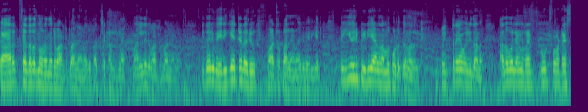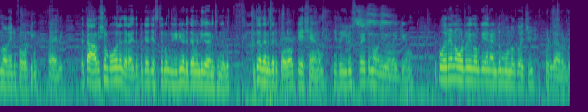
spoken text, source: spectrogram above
പാരറ്റ് ഫെദർ എന്ന് പറയുന്ന ഒരു വാട്ടർ പ്ലാന്റാണ് ഒരു പച്ച കളറിലെ നല്ലൊരു വാട്ടർ പ്ലാന്റാണ് ഇതൊരു വെരിഗേറ്റഡ് ഒരു വാട്ടർ പ്ലാന്റാണ് ഒരു വെരിഗേറ്റ് ഇപ്പോൾ ഈ ഒരു പിടിയാണ് നമ്മൾ കൊടുക്കുന്നത്. ഇപ്പോൾ ഇത്രയും ഒരു ഇതാണ്. അതുപോലെയാണ് റെഡ് റൂട്ട് ഫ്ലോട്ടേഴ്സ് എന്ന് പറയുന്ന ഒരു ഫ്ലോട്ടിംഗ് ആയാൽ ഇതൊക്കെ ആവശ്യം പോലെ തരാം. ഇതിപ്പോൾ ഞാൻ ജസ്റ്റ് ഒന്ന് വീഡിയോ എടുക്കാൻ വേണ്ടി കാണിച്ചെന്നുള്ളൂ. ഇത് എനിക്കൊരു കൊളോക്കേഷയാണ് ഇത് ഇലുസ്ട്രേറ്റ് എന്ന് പറഞ്ഞൊരു വെറൈറ്റിയാണ് ഇപ്പോൾ ഒരെണ്ണം ഓർഡർ ചെയ്യുന്നവർക്ക് ഞാൻ രണ്ടും മൂന്നൊക്കെ വെച്ച് എടുക്കാറുണ്ട്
